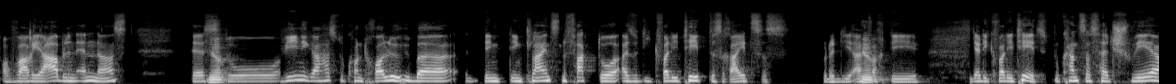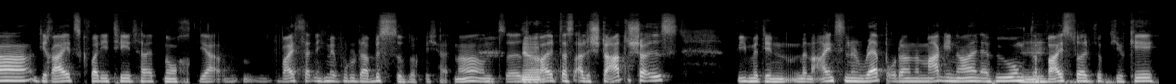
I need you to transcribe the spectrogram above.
auch Variablen änderst, desto ja. weniger hast du Kontrolle über den, den kleinsten Faktor, also die Qualität des Reizes. Oder die einfach ja. die, ja, die Qualität. Du kannst das halt schwer, die Reizqualität halt noch, ja, du weißt halt nicht mehr, wo du da bist, so wirklich halt, ne? Und äh, ja. sobald das alles statischer ist, wie mit den mit einem einzelnen Rap oder einer marginalen Erhöhung, mhm. dann weißt du halt wirklich, okay,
